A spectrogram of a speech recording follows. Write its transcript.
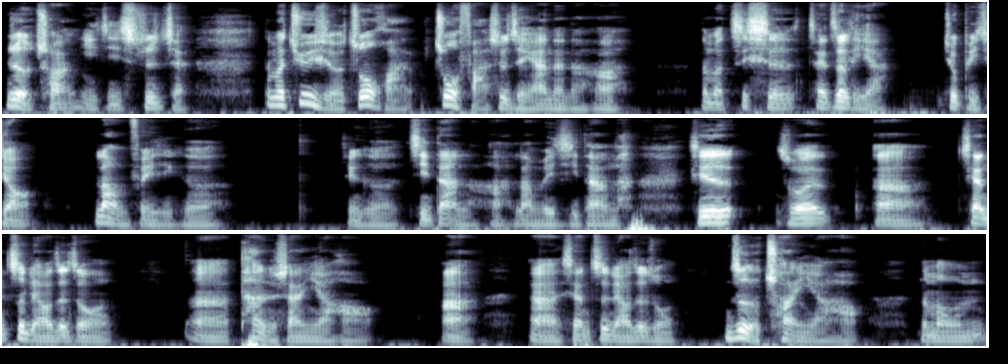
热疮以及湿疹。那么具体的做法做法是怎样的呢？啊，那么其实在这里啊，就比较浪费这个。这个鸡蛋了啊，浪费鸡蛋了。其实说啊，像治疗这种呃烫伤也好啊啊，像治疗这种热串也好，那么我们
